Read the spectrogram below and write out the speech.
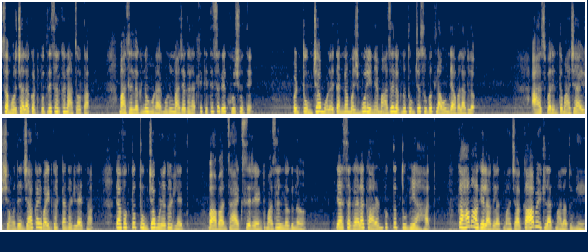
समोरच्याला कठपुतलीसारखं नाचवता. माझं लग्न होणार म्हणून माझ्या घरातले किती सगळे खुश होते. पण तुमच्यामुळे त्यांना मजबुरीने माझं लग्न तुमच्यासोबत लावून द्यावं लागलं. आजपर्यंत माझ्या आयुष्यामध्ये ज्या काही वाईट घटना घडल्या आहेत ना त्या फक्त तुमच्यामुळे घडल्या आहेत. बाबांचा ॲक्सिडेंट माझं लग्न या सगळ्याला कारण फक्त तुम्ही आहात. का मागे लागलात माझ्या? का भेटलात मला तुम्ही?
